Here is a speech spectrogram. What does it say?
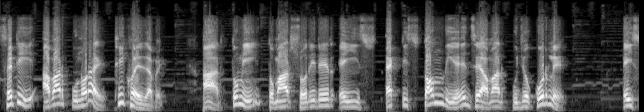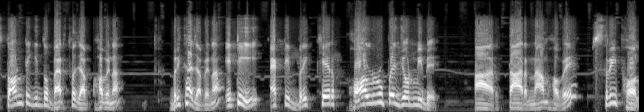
সেটি আবার পুনরায় ঠিক হয়ে যাবে। আর তুমি তোমার শরীরের এই একটি স্তন দিয়ে যে আমার পুজো করলে, এই স্তনটি কিন্তু ব্যর্থ হবে না, বৃথা যাবে না। এটি একটি বৃক্ষের ফল রূপে জন্মিবে, আর তার নাম হবে শ্রীফল।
